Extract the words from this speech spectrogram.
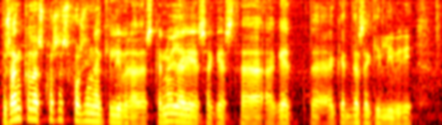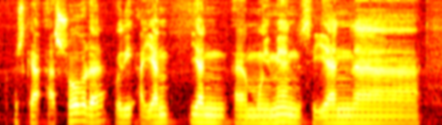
posant que les coses fossin equilibrades, que no hi hagués aquesta, aquest, aquest desequilibri, però és que a sobre, vull dir, hi ha, hi ha eh, moviments, hi ha, eh,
